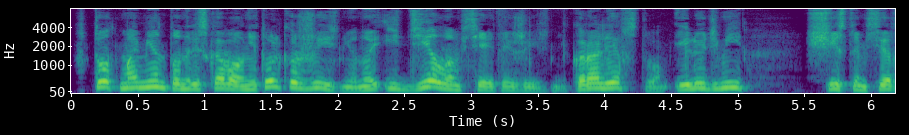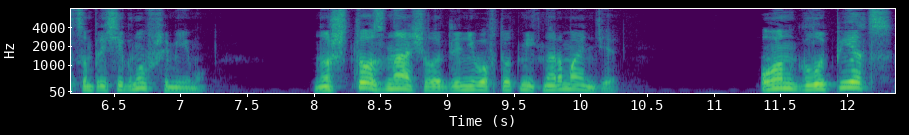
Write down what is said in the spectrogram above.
В тот момент он рисковал не только жизнью, но и делом всей этой жизни, королевством и людьми, с чистым сердцем присягнувшими ему. Но что значило для него в тот миг Нормандия? Он глупец,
